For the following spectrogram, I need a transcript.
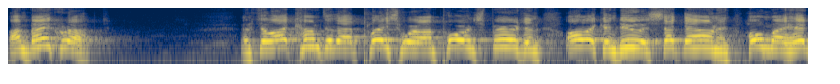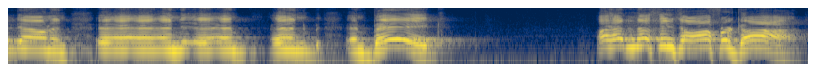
I'm bankrupt. Until I come to that place where I'm poor in spirit and all I can do is sit down and hold my head down and, and, and, and, and beg, I have nothing to offer God.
